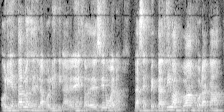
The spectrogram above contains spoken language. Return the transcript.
orientarlos desde la política, en esto, de decir, bueno, las expectativas van por acá,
